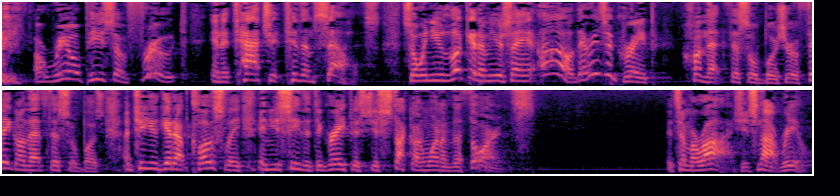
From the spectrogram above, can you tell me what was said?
a real piece of fruit and attach it to themselves. So when you look at them, you're saying, oh, there is a grape on that thistle bush or a fig on that thistle bush until you get up closely and you see that the grape is just stuck on one of the thorns. It's a mirage. It's not real.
